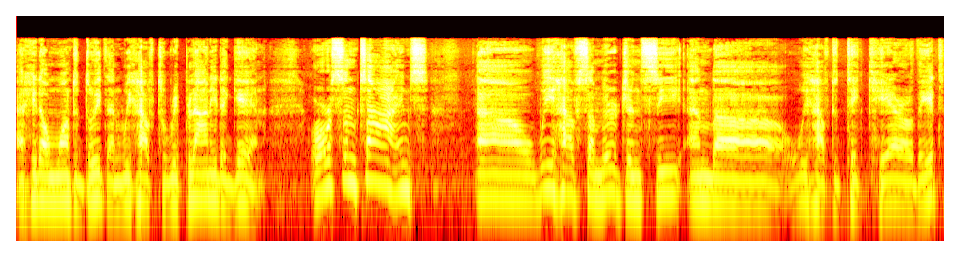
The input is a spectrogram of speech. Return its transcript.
and he don't want to do it and we have to replan it again. Or sometimes uh, we have some urgency and uh, we have to take care of it.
